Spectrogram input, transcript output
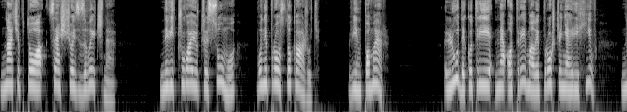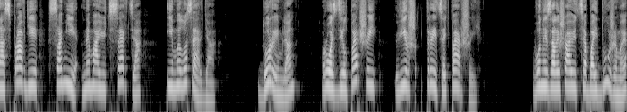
начебто це щось звичне. Не відчуваючи суму, вони просто кажуть він помер. Люди, котрі не отримали прощення гріхів, насправді самі не мають серця і милосердя. До Римлян, розділ 1, вірш 31. Вони залишаються байдужими,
